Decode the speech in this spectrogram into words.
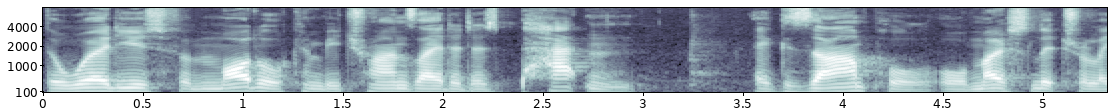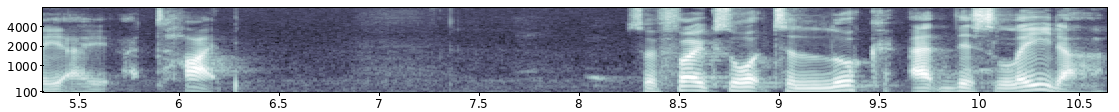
the word used for model can be translated as pattern, example, or most literally a, a type. So folks ought to look at this leader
